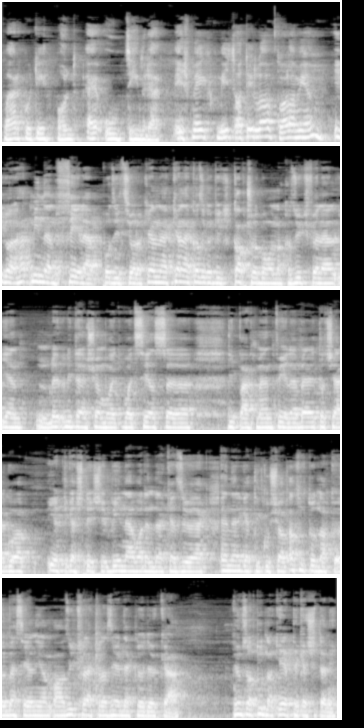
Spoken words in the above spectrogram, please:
várkuti.eu címre. És még mit Attila? Valamilyen? Így van, hát mindenféle pozícióra kellene. Kellenek azok, akik kapcsolatban vannak az ügyfélel, ilyen retention vagy, vagy sales department féle beállítottságúak, értékesítési bénával rendelkezőek, energetikusak, akik tudnak beszélni az ügyfelekkel, az érdeklődőkkel. Szóval tudnak értékesíteni.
